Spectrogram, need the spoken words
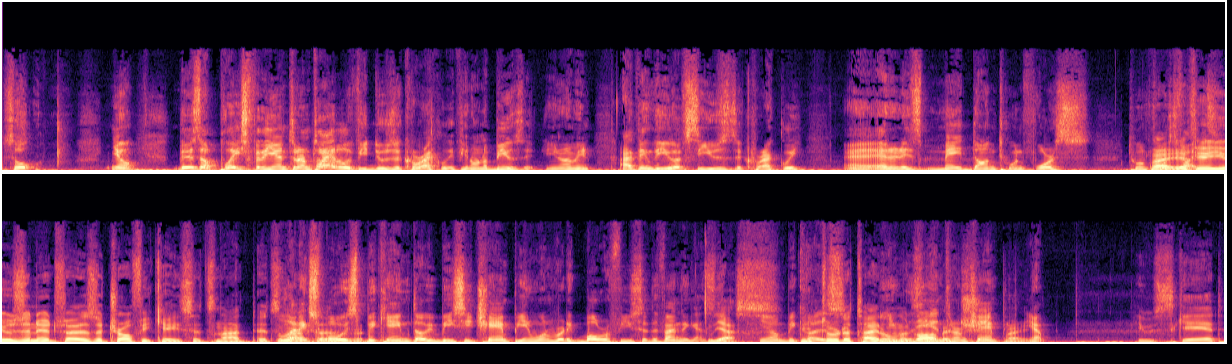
So, you know, there's a place for the interim title if you use it correctly, if you don't abuse it. You know what I mean? I think the UFC uses it correctly, and, and it is made done to enforce to enforce right. If you're using it as a trophy case, it's not. It's Lennox not. the- Lewis became WBC champion when Riddick Bowe refused to defend against him. Yes. you know because He because threw the title he in the was the interim champion. Right. Yep, He was scared.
